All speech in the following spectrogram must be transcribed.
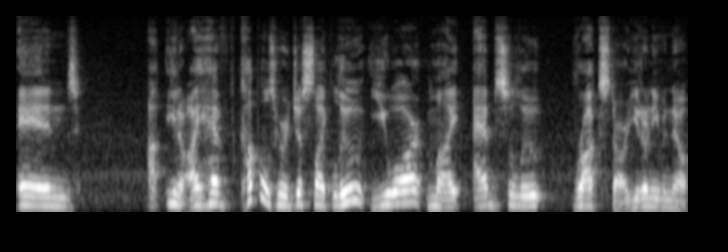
And you know, I have couples who are just like Lou. You are my absolute rock star. You don't even know.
